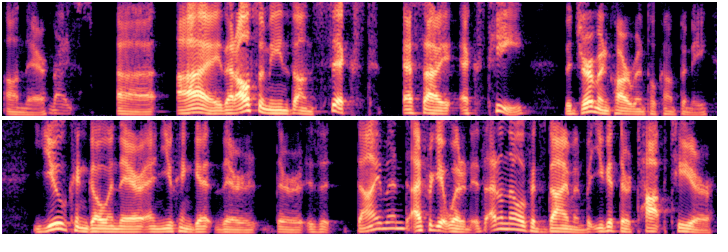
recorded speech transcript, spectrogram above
on there. Nice. Uh, I that also means on Sixt SIXT, the German car rental company, you can go in there and you can get their their is it diamond? I forget what it is. I don't know if it's diamond, but you get their top tier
